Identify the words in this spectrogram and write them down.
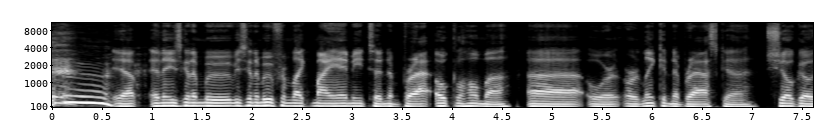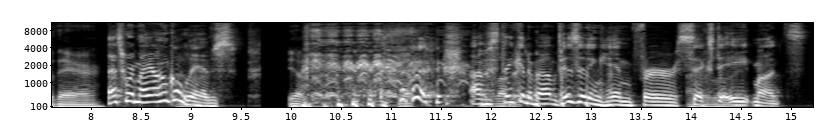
Yep. And then he's gonna move. He's gonna move from like Miami to Nebraska, Oklahoma, uh, or or Lincoln, Nebraska. She'll go there. That's where my uncle lives. Yep. I was love thinking about visiting him for six to love it. eight months.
